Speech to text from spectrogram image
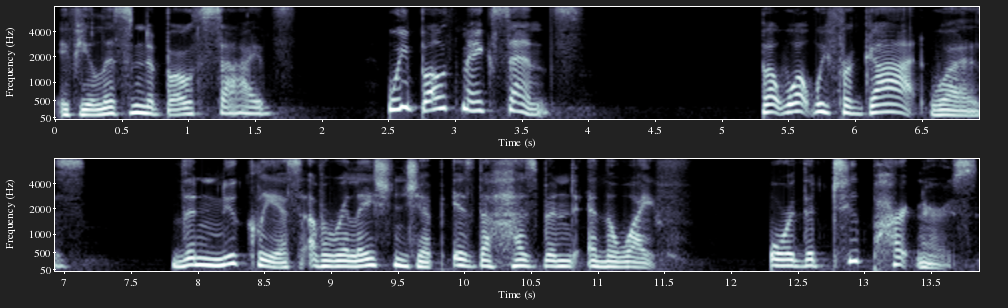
If you listen to both sides, we both make sense. But what we forgot was the nucleus of a relationship is the husband and the wife, or the two partners,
